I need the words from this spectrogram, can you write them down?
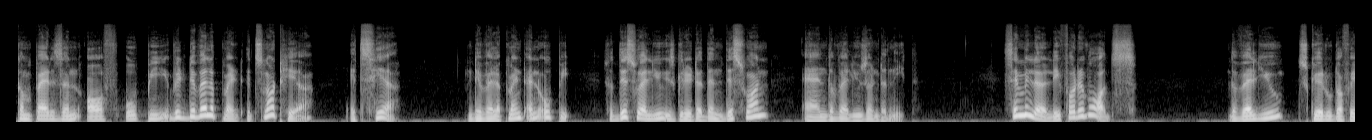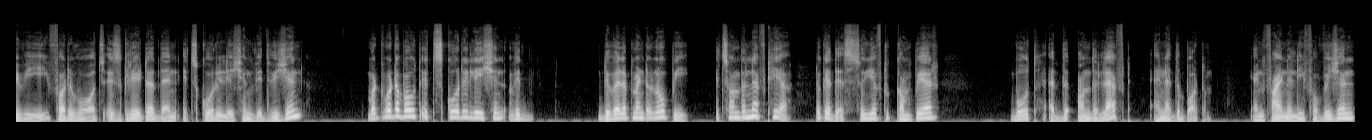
comparison of OP with development? It's not here, it's here. Development and OP. So this value is greater than this one and the values underneath. Similarly for rewards. the value square root of AVE for rewards is greater than its correlation with vision. But what about its correlation with development on OP? It's on the left here. Look at this. So you have to compare both at the, on the left and at the bottom. And finally, for vision,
